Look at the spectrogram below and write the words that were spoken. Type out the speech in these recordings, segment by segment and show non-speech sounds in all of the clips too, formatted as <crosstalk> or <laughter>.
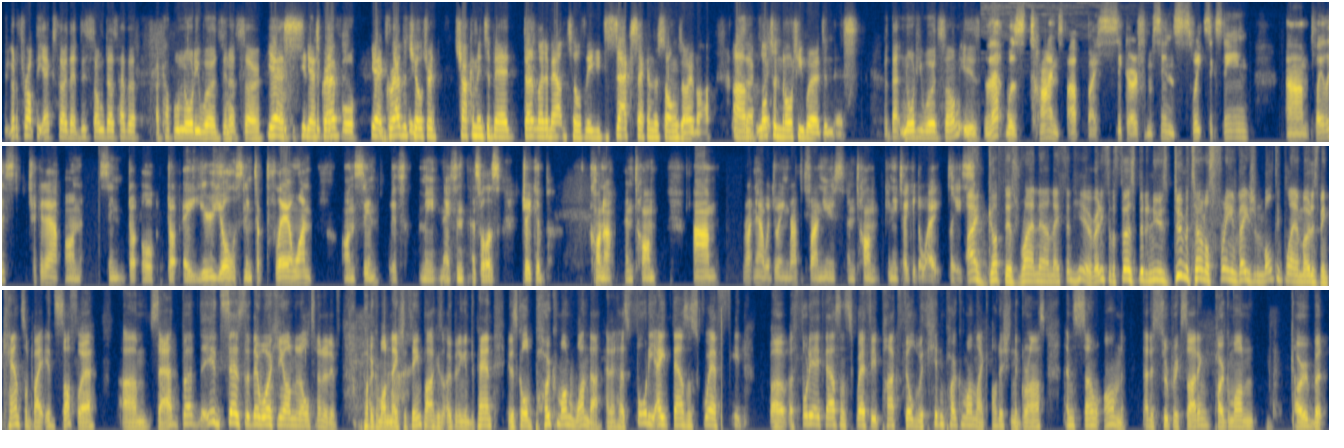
You've got to throw up the X, though, that this song does have a, a couple naughty words in it. So Yes, put your kids yes. Grab, for yeah, grab the children, chuck them into bed. Don't let them out until the exact second the song's over. Um, Exactly. Lots of naughty words in this. But that naughty word song is That was Time's Up by Sycco from SYN's Sweet 16 um, playlist. Check it out on syn.org.au. You're listening to Player One on SYN with me, Nathan, as well as Jacob, Connor, and Tom. Um, right now, we're doing rapid fire news. And Tom, can you take it away, please? I got this right now, Nathan. Here, ready for the first bit of news? Doom Eternal's free invasion multiplayer mode has been cancelled by id Software. Um, sad, but it says that they're working on an alternative. Pokemon Nature Theme Park is opening in Japan. It is called Pokemon Wonder, and it has 48,000 square feet. Uh, a 48,000 square feet park filled with hidden Pokemon like Oddish in the grass and so on. That is super exciting. Pokemon Go, but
